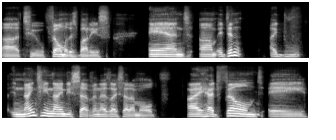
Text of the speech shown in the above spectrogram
uh, to film with his buddies. And um, it didn't, I, in 1997, as I said, I'm old, I had filmed a,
